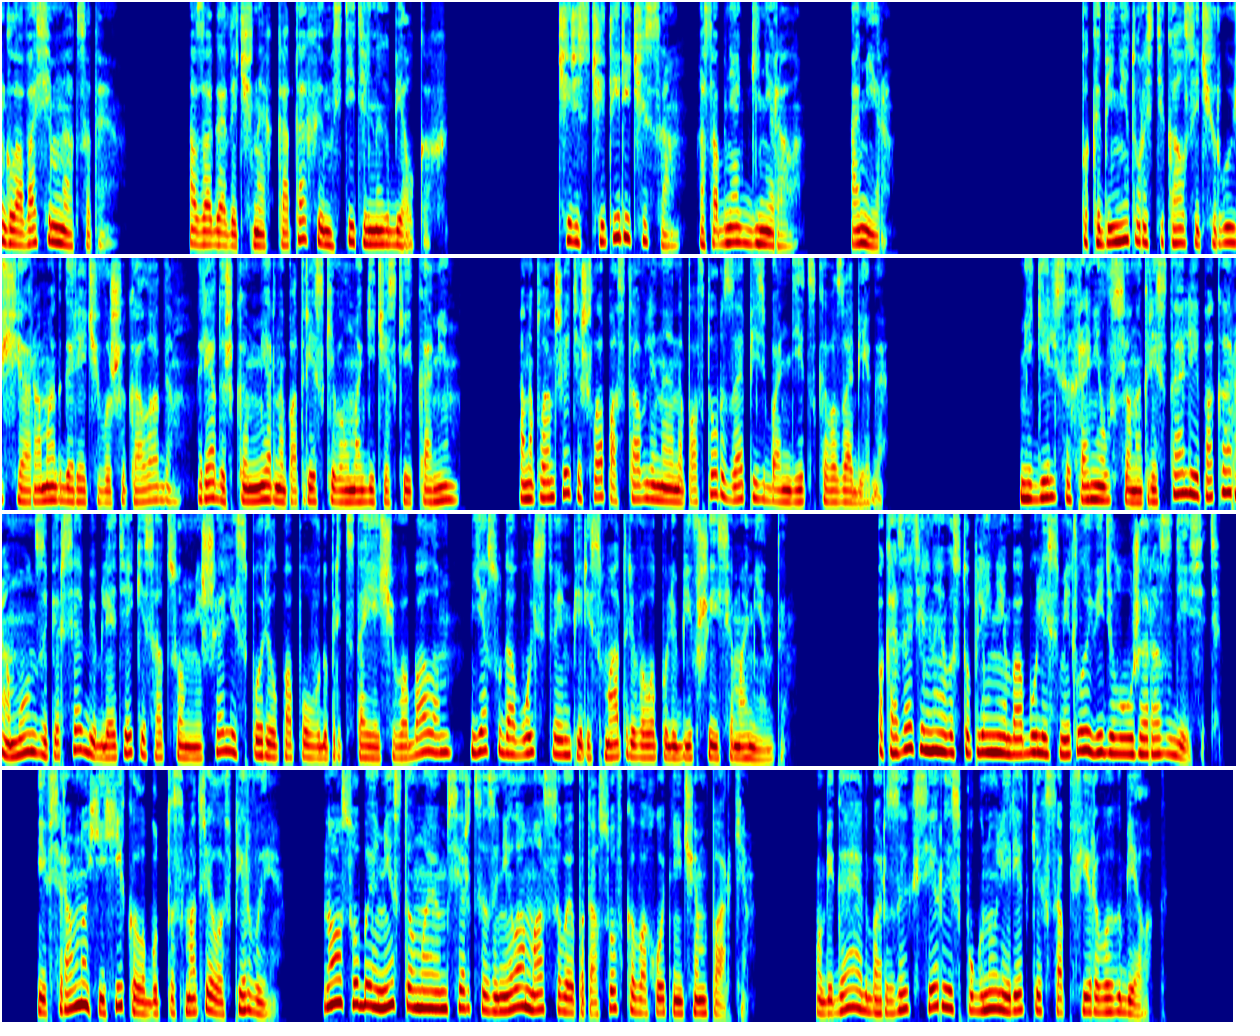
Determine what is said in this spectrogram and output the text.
Глава 17. О загадочных котах и мстительных белках. Через четыре часа. Особняк генерала. Амира. По кабинету растекался чарующий аромат горячего шоколада, рядышком мерно потрескивал магический камин, а на планшете шла поставленная на повтор запись бандитского забега. Мигель сохранил все на кристалле, и пока Рамон, заперся в библиотеке с отцом Мишель, спорил по поводу предстоящего бала, я с удовольствием пересматривала полюбившиеся моменты. Показательное выступление бабули с метлой видела уже раз десять. И все равно хихикала, будто смотрела впервые. Но особое место в моем сердце заняла массовая потасовка в охотничьем парке. Убегая от борзых, серые спугнули редких сапфировых белок.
